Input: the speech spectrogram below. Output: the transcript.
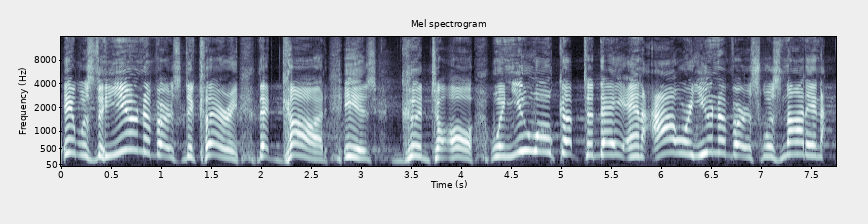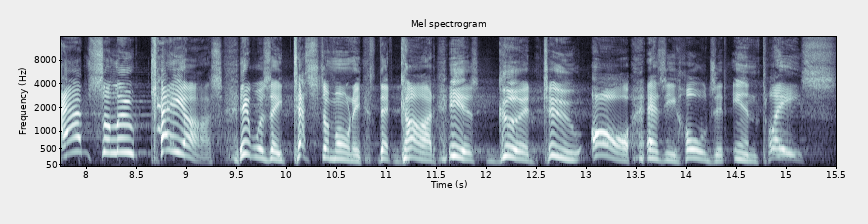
it was the universe declaring that God is good to all. When you woke up today and our universe was not in absolute chaos, it was a testimony that God is good to all as He holds it in place.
